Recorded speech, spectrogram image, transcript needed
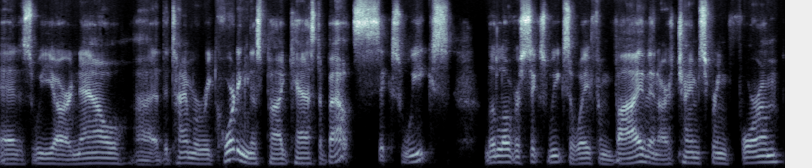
As we are now, uh, at the time we're recording this podcast, about six weeks, little over six weeks away from Vive and our Chime Spring Forum.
